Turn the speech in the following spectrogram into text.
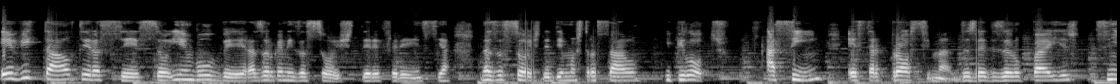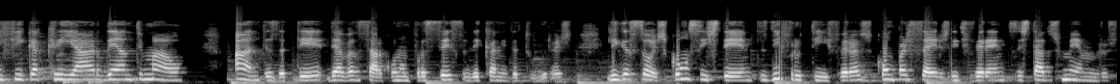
é vital ter acesso e envolver as organizações de referência nas ações de demonstração e pilotos. Assim, estar próxima das redes europeias significa criar de antemão antes até de avançar com um processo de candidaturas, ligações consistentes e frutíferas com parceiros de diferentes Estados-membros.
